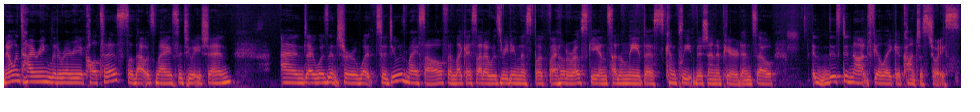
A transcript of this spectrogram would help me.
no one's hiring literary occultists. So that was my situation. And I wasn't sure what to do with myself. And like I said, I was reading this book by Jodorowsky, and suddenly this complete vision appeared. And so this did not feel like a conscious choice.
